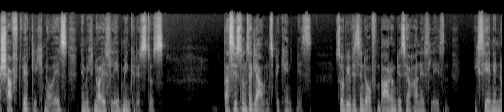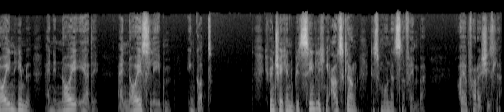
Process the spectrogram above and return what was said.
er schafft wirklich Neues, nämlich neues Leben in Christus. Das ist unser Glaubensbekenntnis, so wie wir es in der Offenbarung des Johannes lesen. Ich sehe einen neuen Himmel, eine neue Erde, ein neues Leben in Gott. Ich wünsche euch einen besinnlichen Ausklang des Monats November. Euer Pfarrer Schießler.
